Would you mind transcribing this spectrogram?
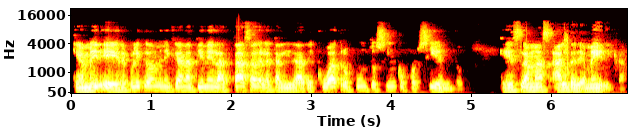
que eh, República Dominicana tiene la tasa de letalidad de 4.5%, que es la más alta de América.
